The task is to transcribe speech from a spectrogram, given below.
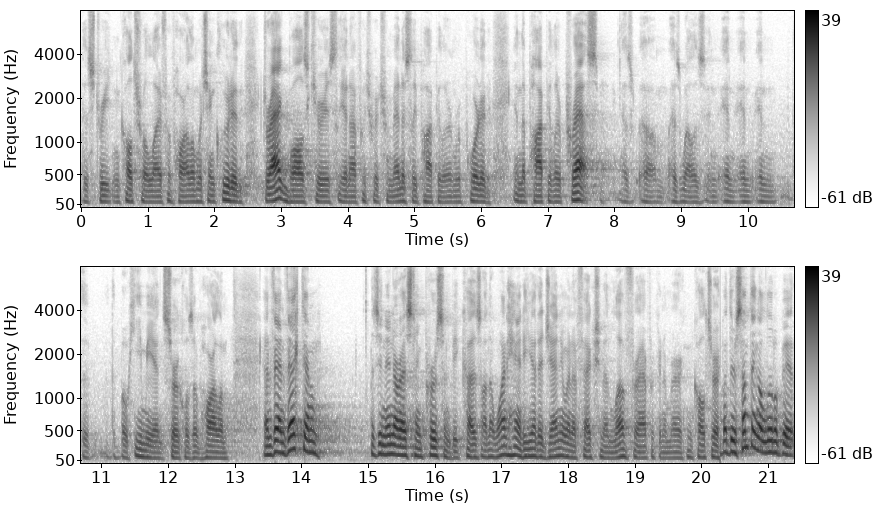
the, street and cultural life of Harlem, which included drag balls, curiously enough, which were tremendously popular and reported in the popular press, as, um, as well as in, in, in, in the, the bohemian circles of Harlem. And Van Vechten is an interesting person because, on the one hand, he had a genuine affection and love for African American culture, but there's something a little bit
